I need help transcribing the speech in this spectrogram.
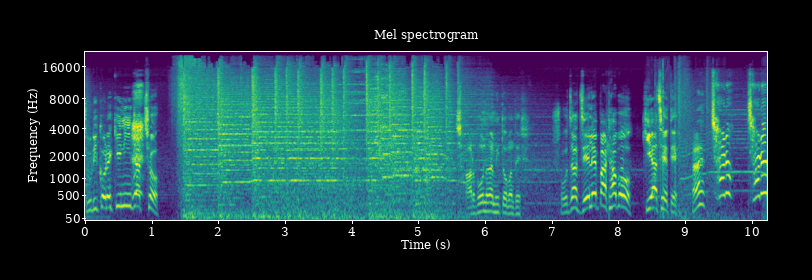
চুরি করে কি নিয়ে যাচ্ছ? ছাড়বো না আমি তোমাদের। সোজা জেলে পাঠাবো। কি আছে এতে? হ্যাঁ? ছাড়ো ছাড়ো।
